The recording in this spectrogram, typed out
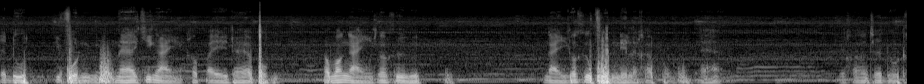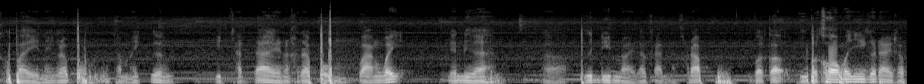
จะดูดที่ฝุ่นนะขี้ไงเข้าไปนะครับผมคำว่าไงก็คือไงก็คือฝุ่นนี่แหละครับผมนะฮะเดี๋ยวเขาจะดูดเข้าไปนะครับผมทำให้เครื่องปิดขัดได้นะครับผมวางไว้เหนือเหนือพื้นดินหน่อยแล้วกันนะครับแล้วก็ถือประคองไว้อย่นี้ก็ได้ครับ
